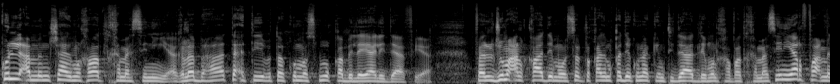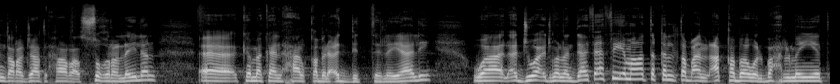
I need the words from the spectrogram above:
كل عم نشاهد المنخفضات الخماسينية. أغلبها تأتي بتكون مسبوقة بليالي دافئة. فالجمعة القادمة والسبت القادم قد يكون هناك امتداد لمنخفض خماسيني يرفع من درجات الحرارة الصغرى ليلا آه كما كان الحال قبل عدة ليالي. والأجواء إجمالا دافئة في مناطق طبعا العقبة والبحر الميت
